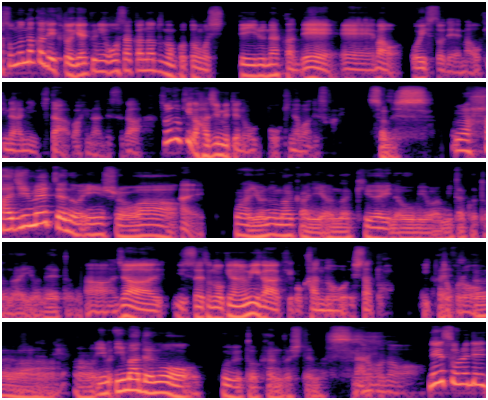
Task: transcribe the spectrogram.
その中でいくと逆に大阪などのことも知っている中で、えー、まあ、オイストでまあ沖縄に来たわけなんですが、その時が初めての沖縄ですかね？そうです。まあ、初めての印象は、はい、まあ、世の中にあんな綺麗な海は見たことないよねと。あじゃあ、実際その沖縄の海が結構感動したといったところ、はい、それはあの今でも来ると感動してます。なるほど。で、それで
